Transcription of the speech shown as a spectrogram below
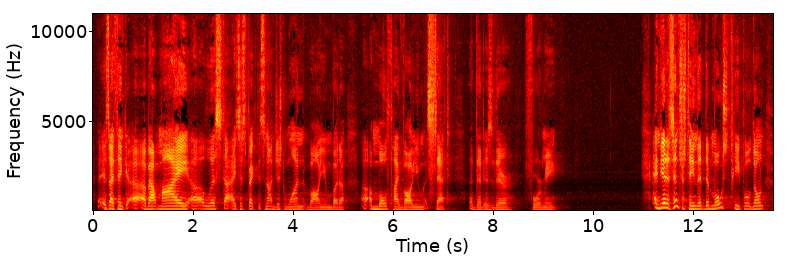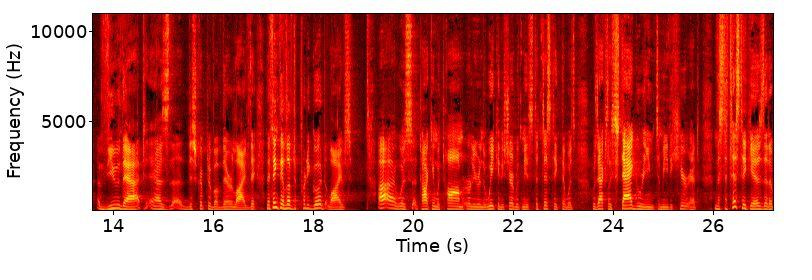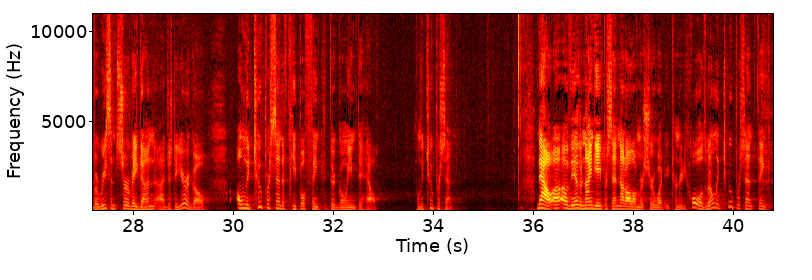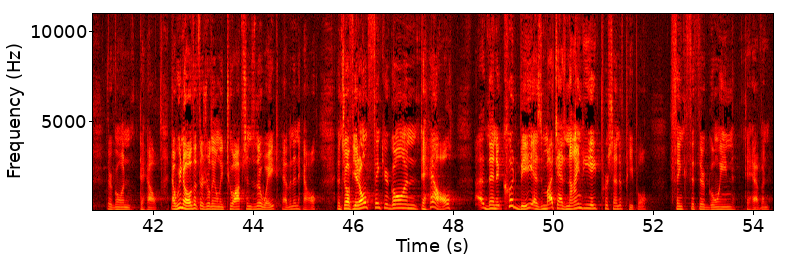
As I think uh, about my uh, list, I suspect it's not just one volume, but a, a multi volume set that is there for me. And yet it's interesting that, that most people don't view that as descriptive of their lives. They, they think they've lived pretty good lives. I was talking with Tom earlier in the week, and he shared with me a statistic that was, was actually staggering to me to hear it. And the statistic is that of a recent survey done uh, just a year ago, only 2% of people think they're going to hell. Only 2%. Now, uh, of the other 98%, not all of them are sure what eternity holds, but only 2% think they're going to hell. Now, we know that there's really only two options that await heaven and hell. And so, if you don't think you're going to hell, uh, then it could be as much as 98% of people think that they're going to heaven.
